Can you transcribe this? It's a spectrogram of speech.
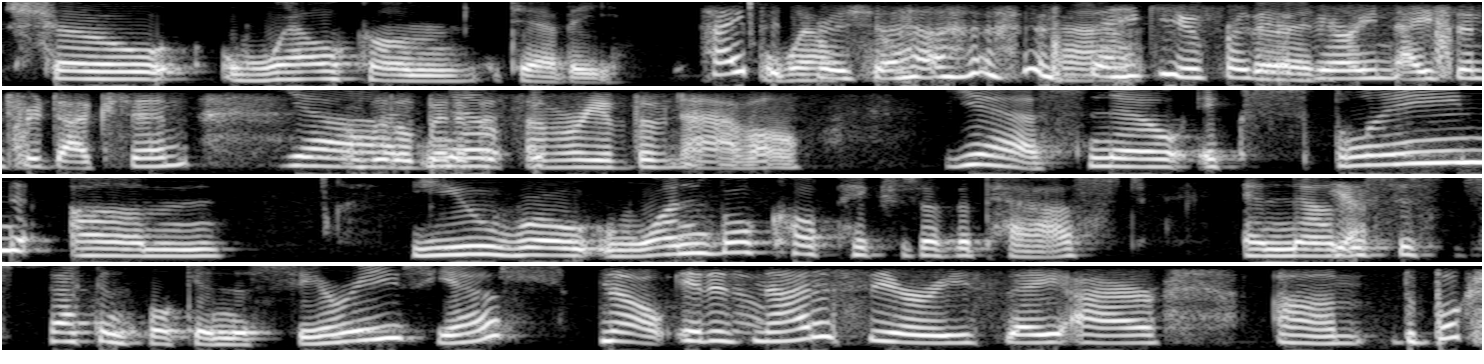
So, welcome, Deby. Hi, Patricia. Thank you for Good. that very nice introduction. Yeah, a little bit now, of a summary of the novel. Yes. Now, explain. Um, you wrote one book called Pictures of the Past, and now yes. this is the second book in the series. Yes. No, it is not a series. They are. Um, the books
